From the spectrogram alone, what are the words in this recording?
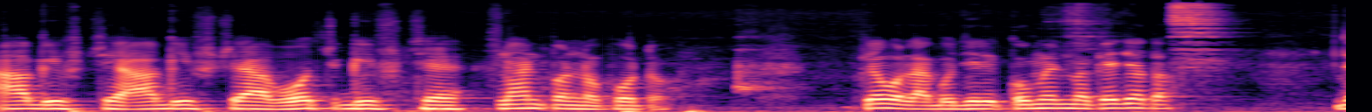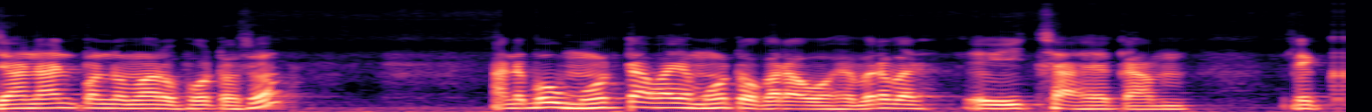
આ ગિફ્ટ છે, આ ગિફ્ટ છે, આ વોચ ગિફ્ટ છે. નાનપણનો ફોટો કેવો લાગુ જે કોમેન્ટમાં કહેજો તો. જ્યાં નાનપણનો મારો ફોટો છે અને બહુ મોટા વાયે મોટો કરાવવો છે, બરાબર? એવી ઈચ્છા છે કે આમ એક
